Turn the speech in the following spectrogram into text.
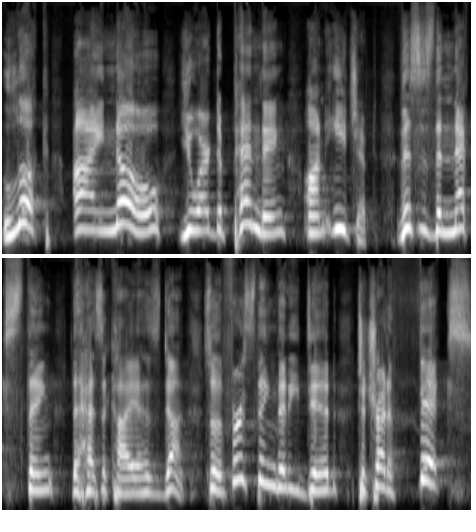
Look, I know you are depending on Egypt. This is the next thing that Hezekiah has done. So, the first thing that he did to try to fix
